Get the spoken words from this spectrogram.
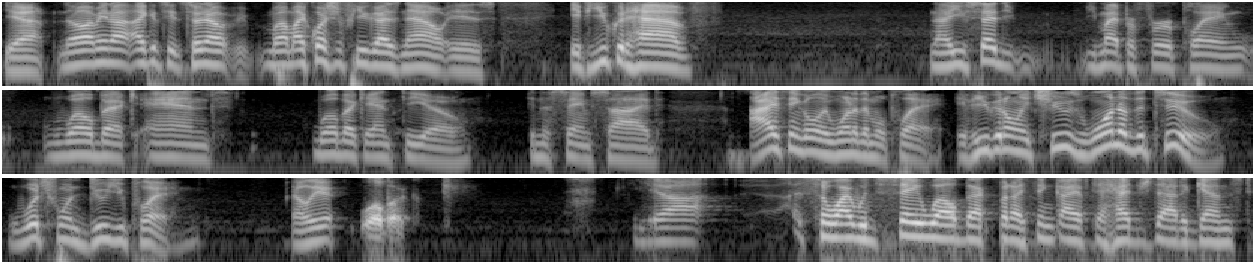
Yeah. No, I mean I, I can see it. So now, well, my question for you guys now is, if you could have. Now you said you, you might prefer playing Welbeck and Welbeck and Theo in the same side. I think only one of them will play. If you could only choose one of the two, which one do you play? Elliot. Welbeck. Yeah. So I would say Welbeck, but I think I have to hedge that against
